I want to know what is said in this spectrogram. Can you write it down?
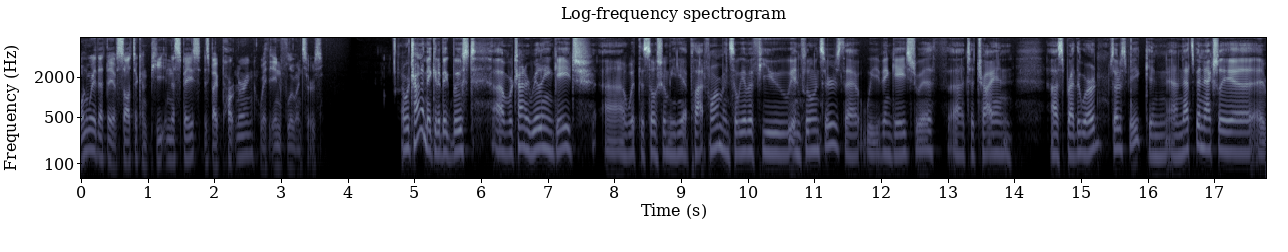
One way that they have sought to compete in this space is by partnering with influencers. We're trying to make it a big boost. Uh, we're trying to really engage uh, with the social media platform. And so we have a few influencers that we've engaged with uh, to try and uh, spread the word, so to speak, and and that's been actually a, a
